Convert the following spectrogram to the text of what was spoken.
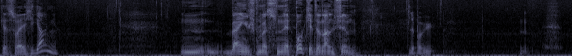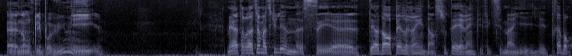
Que ce soit elle qui gagne? Hmm, Ben, je me souvenais pas qu'il était dans le film. Tu l'as pas vu? Euh, non, je l'ai pas vu, mais Mais interprétation masculine, c'est euh, Théodore Pellerin dans Souterrain. Puis effectivement, il est, il est très bon.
